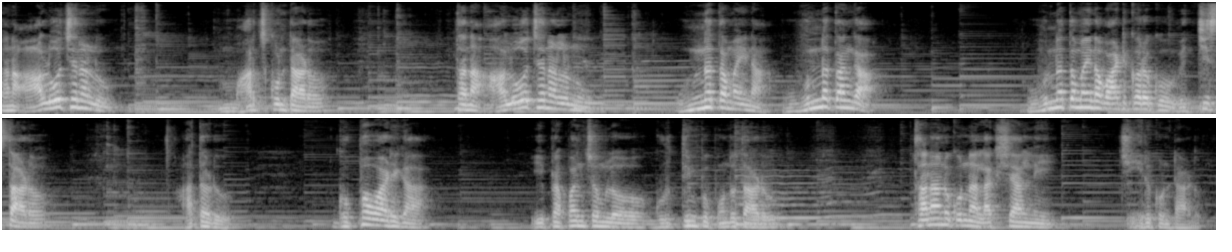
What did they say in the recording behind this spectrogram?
తన ఆలోచనలు మార్చుకుంటాడో తన ఆలోచనలను ఉన్నతమైన ఉన్నతంగా ఉన్నతమైన వాటి కొరకు వెచ్చిస్తాడో అతడు గొప్పవాడిగా ఈ ప్రపంచంలో గుర్తింపు పొందుతాడు. తననుకున్న లక్ష్యాల్ని చేరుకుంటాడు.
